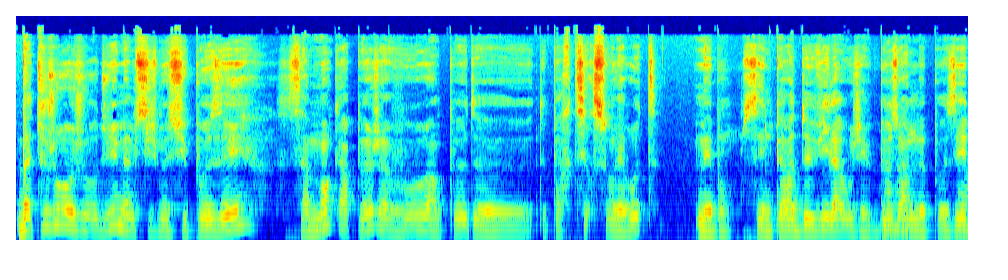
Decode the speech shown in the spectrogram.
Bah toujours aujourd'hui même si je me suis posée ça me manque un peu j'avoue un peu de, de partir sur les routes mais bon, c'est une période de vie là où j'ai besoin mhm. de me poser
